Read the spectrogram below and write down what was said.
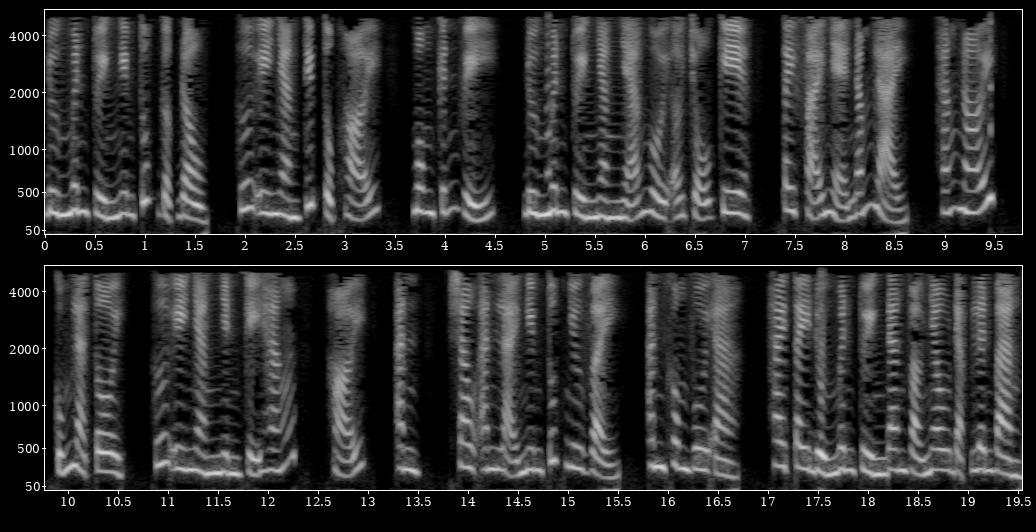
đường minh tuyền nghiêm túc gật đầu, hứa y nhàn tiếp tục hỏi, mông kính vĩ, đường minh tuyền nhàn nhã ngồi ở chỗ kia, tay phải nhẹ nắm lại, hắn nói, cũng là tôi, hứa y nhàn nhìn kỹ hắn, hỏi, anh, sao anh lại nghiêm túc như vậy, anh không vui à, hai tay đường minh tuyền đang vào nhau đặt lên bàn,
